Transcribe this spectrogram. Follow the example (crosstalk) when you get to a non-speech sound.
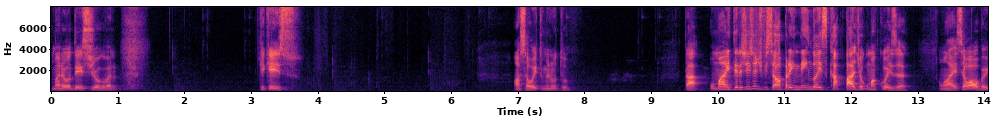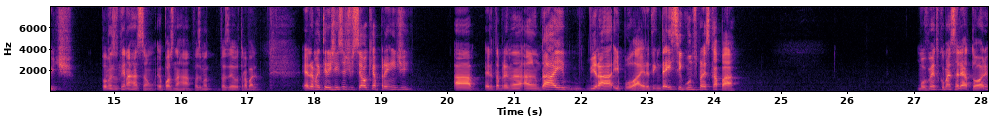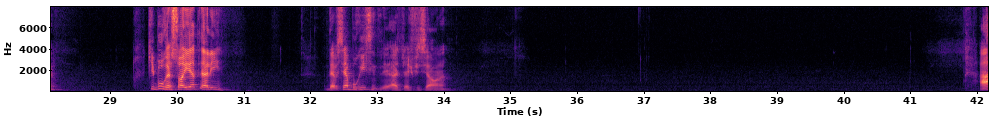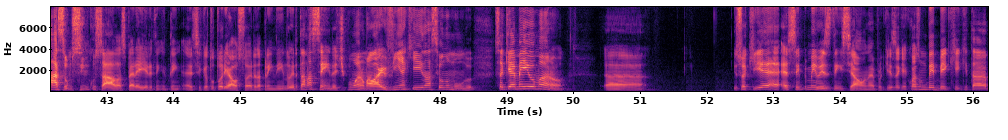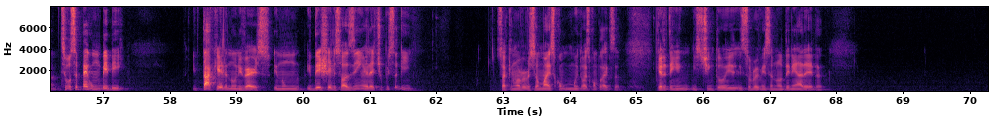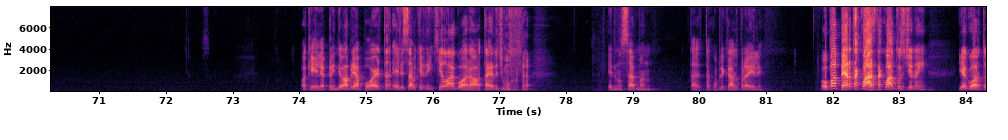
Mano, eu odeio esse jogo, velho. Que que é isso? Nossa, 8 minutos. Tá, uma inteligência artificial aprendendo a escapar de alguma coisa. Vamos lá, esse é o Albert. Pelo menos não tem narração. Eu posso narrar, fazer, uma, fazer o trabalho. Ela é uma inteligência artificial que aprende a... Ele tá aprendendo a andar e virar e pular. Ele tem 10 segundos pra escapar. O movimento começa aleatório. Que burro, é só ir até ali. Deve ser a burrice artificial, né? Ah, são cinco salas. Pera aí, ele tem, tem, esse aqui é o tutorial só. Ele tá aprendendo, ele tá nascendo. É tipo, mano, uma larvinha que nasceu no mundo. Isso aqui é meio, mano... Uh, isso aqui é, é, sempre meio existencial, né? Porque isso aqui é quase um bebê que, que tá... Se você pega um bebê e taca ele no universo e, não, e deixa ele sozinho, ele é tipo isso aqui. Só que numa versão mais, muito mais complexa. Porque ele tem instinto e sobrevivência no DNA dele. Ok, ele aprendeu a abrir a porta, ele sabe que ele tem que ir lá agora, ó. Tá indo de monta. (laughs) Ele não sabe, mano. Tá, tá complicado pra ele. Opa, pera, tá quase, tá quase, tô assistindo, hein? E agora? Tô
